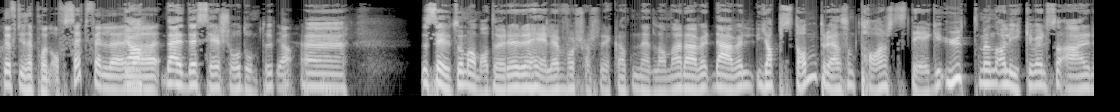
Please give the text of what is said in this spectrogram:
Prøvde de seg på en offset-felle? Ja, det, det, ser så dumt ut. Ja. Det ser ut som amatører, hele forsvarsrekka til Nederland der. Det er vel, det er vel Japp Stam, tror jeg, som tar steget ut, men allikevel så er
